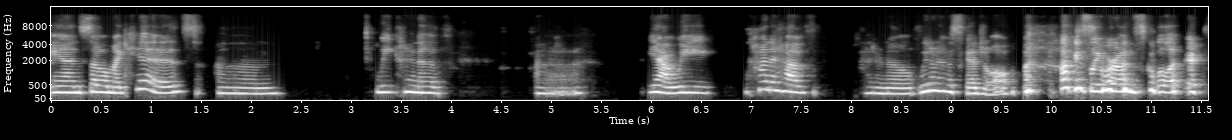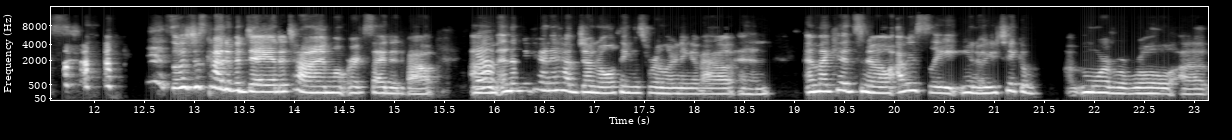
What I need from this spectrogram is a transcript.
And so, my kids, um, we kind of, uh, yeah, we kind of have I don't know. We don't have a schedule. Obviously, we're unschoolers. so it's just kind of a day at a time what we're excited about. Um, And then we kind of have general things we're learning about. And and my kids know, obviously, you know, you take a more of a role of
